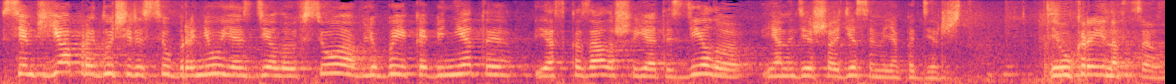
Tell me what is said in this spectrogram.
Всем я пройду через всю броню, я сделаю все, в любые кабинеты. Я сказала, что я это сделаю. Я надеюсь, что Одесса меня поддержит. И Украина в целом.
